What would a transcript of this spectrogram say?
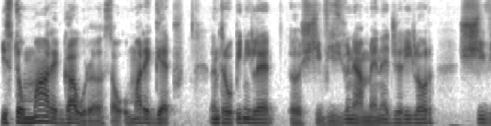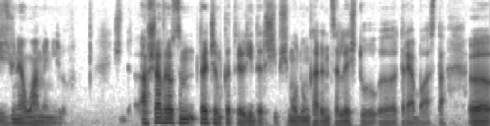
Este o mare gaură sau o mare gap între opiniile uh, și viziunea managerilor și viziunea oamenilor. Și așa vreau să trecem către leadership și modul în care înțelegi tu uh, treaba asta. Uh,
